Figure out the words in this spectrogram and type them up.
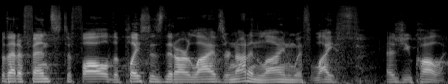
For that offense to fall the places that our lives are not in line with life as you call it.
